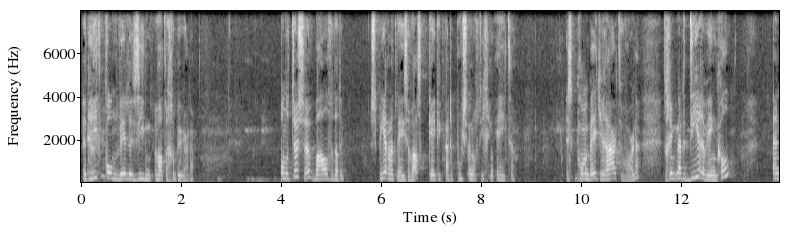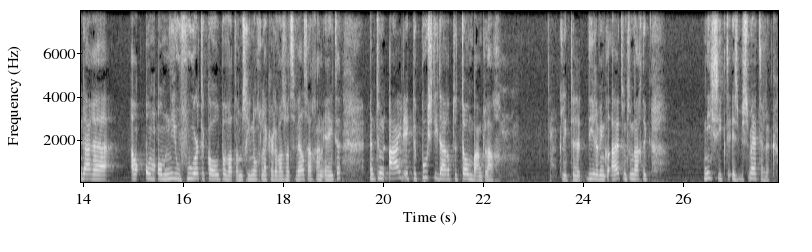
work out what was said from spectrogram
het niet kon willen zien wat er gebeurde. Ondertussen, behalve dat ik speer aan het lezen was, keek ik naar de poes en of die ging eten. Dus ik begon een beetje raar te worden. Toen ging ik naar de dierenwinkel. En daar, uh, om, om nieuw voer te kopen, wat dan misschien nog lekkerder was, wat ze wel zou gaan eten. En toen aaide ik de poes die daar op de toonbank lag. Ik liep de dierenwinkel uit en toen dacht ik... Niesziekte is besmettelijk.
